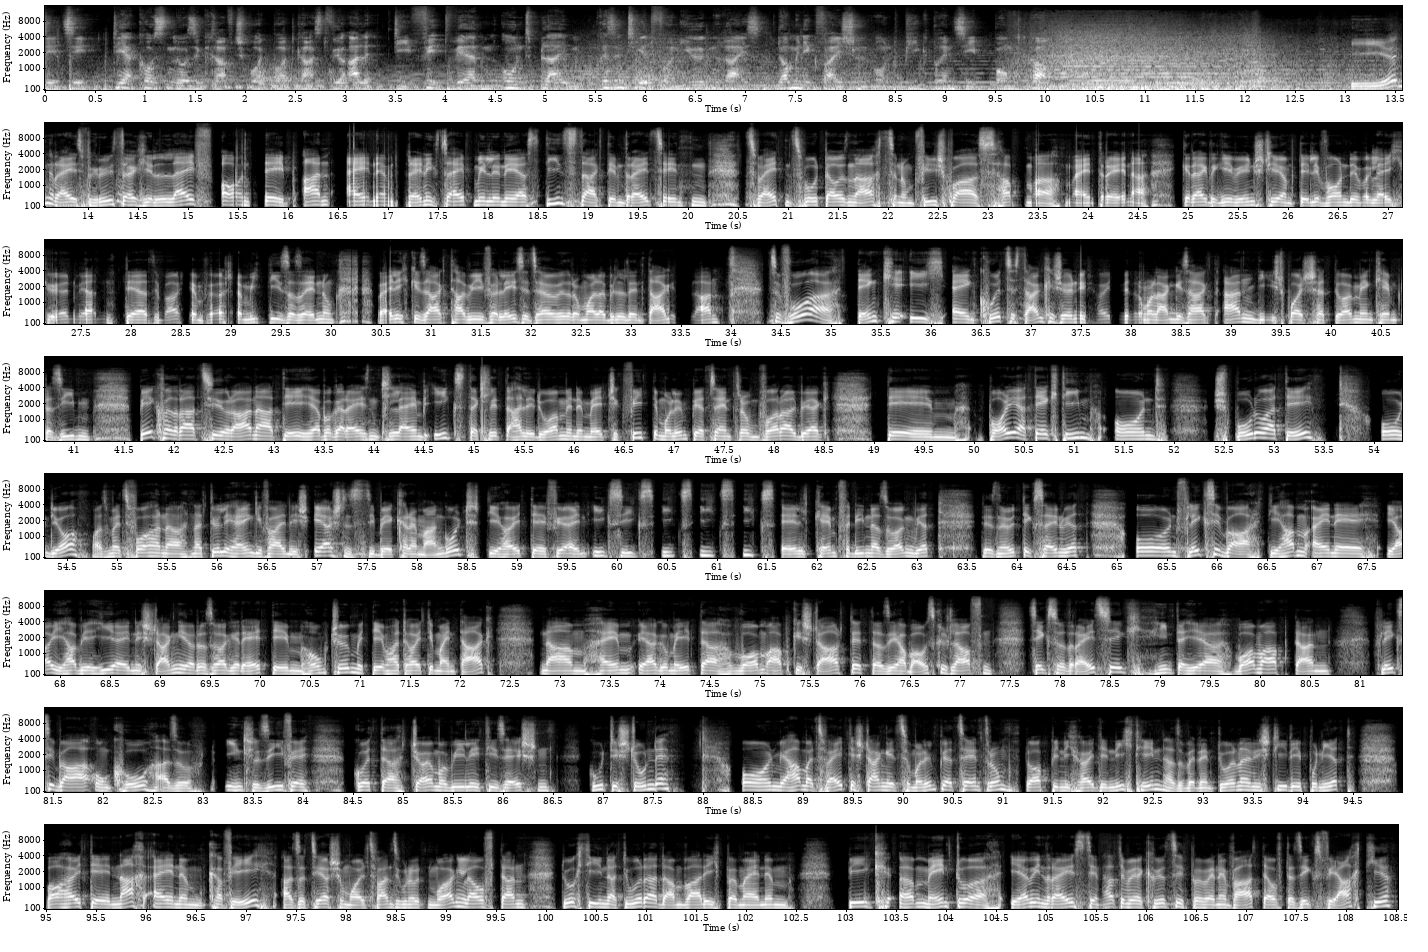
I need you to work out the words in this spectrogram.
FCC, der kostenlose Kraftsport-Podcast für alle, die fit werden und bleiben. Präsentiert von Jürgen Reis, Dominik Feischl und peakprinzip.com. Jürgen Reis begrüßt euch live on tape an einem Trainingszeitmillionärs Dienstag, dem 13.02.2018 und viel Spaß hat mir mein Trainer gerade gewünscht hier am Telefon, den wir gleich hören werden, der Sebastian Förster mit dieser Sendung, weil ich gesagt habe, ich verlese jetzt wieder mal ein bisschen den Tagesplan. Zuvor denke ich, ein kurzes Dankeschön ist heute wieder mal angesagt an die Sportstadt Dormien, Camp 7, B Quadrat Ciurana AT, Herburger Reisen, Climb X, der Kletterhalle Dormen, dem Magic fit im Olympiazentrum Vorarlberg, dem Polyatec-Team und Sporo.at. Und ja, was mir jetzt vorher natürlich eingefallen ist, erstens die Bäckerei Mangold, die heute für ein XXXXL Kämpferdiener sorgen wird, das nötig sein wird. Und Flexibar, die haben eine, ja, ich habe hier eine Stange oder so ein Gerät im Home Gym, mit dem hat heute mein Tag nach dem Heimergometer Warm-up gestartet. Also ich habe ausgeschlafen, 6.30 Uhr, hinterher Warm-up, dann Flexibar und Co., also inklusive guter Joy Mobility Session, gute Stunde. Und wir haben eine zweite Stange zum Olympiazentrum. Dort bin ich heute nicht hin. Also bei den Turnern ist die deponiert. War heute nach einem Café, also zuerst schon mal 20 Minuten Morgenlauf, dann durch die Natura. Dann war ich bei meinem Big äh, Mentor Erwin Reis. Den hatte wir kürzlich bei meinem Vater auf der 648 hier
